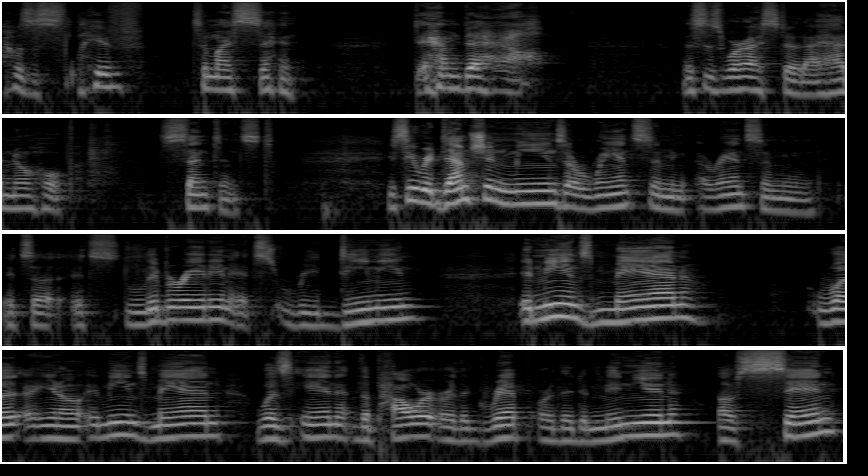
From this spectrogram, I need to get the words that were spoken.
I was a slave to my sin damned to hell. This is where I stood. I had no hope. Sentenced. You see, redemption means a ransoming. A ransoming. It's, a, it's liberating, it's redeeming. It means man was, you know, it means man was in the power or the grip or the dominion of sin,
